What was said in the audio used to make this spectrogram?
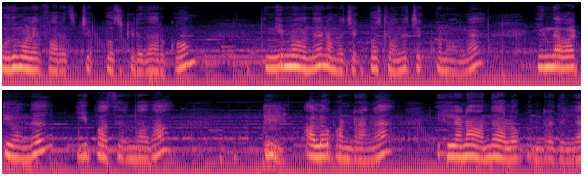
முதுமலை ஃபாரஸ்ட் செக் போஸ்ட் கிட்ட தான் இருக்கோம். இங்கேயுமே வந்து நம்ம செக் போஸ்ட்டில் வந்து செக் பண்ணுவாங்க. இந்த வாட்டி வந்து இ பாஸ் இருந்தால் தான் அலோவ் பண்ணுறாங்க இல்லைன்னா வந்து அலோவ் பண்ணுறதில்ல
